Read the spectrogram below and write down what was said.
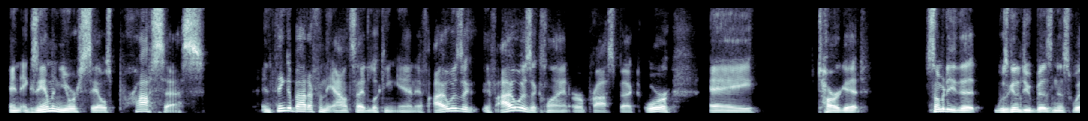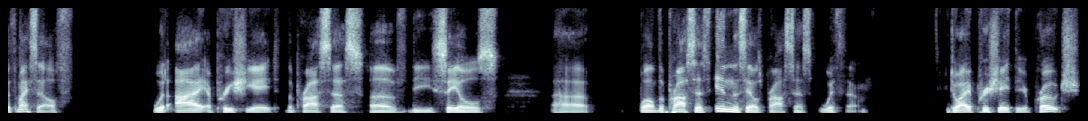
and examine your sales process and think about it from the outside looking in. If I was a if I was a client or a prospect or a target, somebody that was going to do business with myself, would I appreciate the process of the sales uh, well, the process in the sales process with them? Do I appreciate the approach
